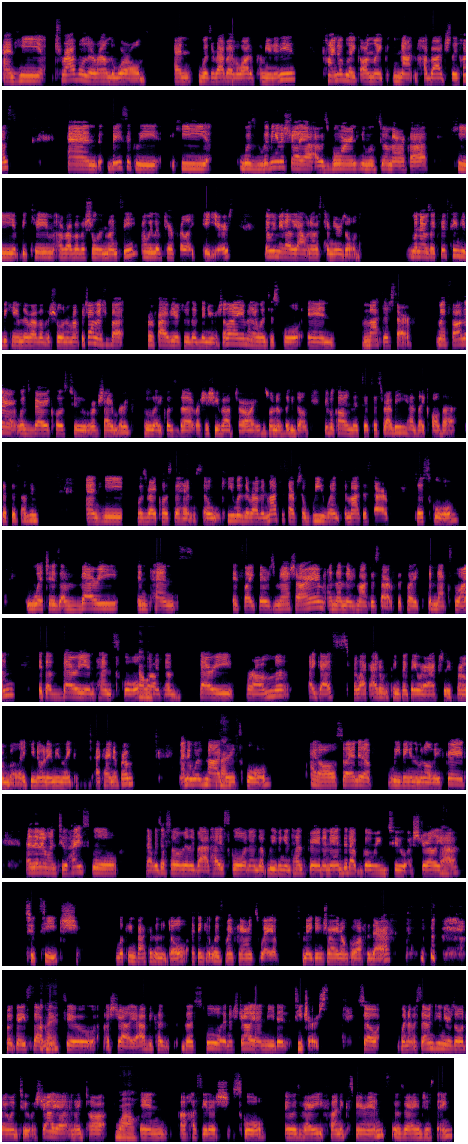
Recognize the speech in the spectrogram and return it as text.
And he traveled around the world and was a rabbi of a lot of communities, kind of like on like not Chabad Shlichus. And basically, he was living in Australia. I was born. He moved to America. He became a rabbi of a shul in Monsey, and we lived here for like eight years. Then we made Aliyah when I was 10 years old. When I was like 15, he became the rabbi of a shul in Ramat but for five years we lived in Yerushalayim and I went to school in Mattersdorf. My father was very close to Rav Scheinberg, who like was the Rosh Yeshiva of Torah. He was one of the Gedolim. People call him the Tzitzis Rebbe. He had like all the tzitzis on him. And he was very close to him. So he was a Rav in Mattersdorf. So we went to Mattersdorf to school, which is a very intense it's like there's Mea Shearim and then there's Mattersdorf. It's like the next one. It's a very intense school oh, wow. and it's a very frum, I guess, for lack. I don't think that they were actually frum, but like, you know what I mean? Like I kind of frum. And it was not okay. a great school at all. So I ended up leaving in the middle of eighth grade. And then I went to high school. That was also a really bad high school and ended up leaving in 10th grade. And I ended up going to Australia wow. to teach looking back as an adult, I think it was my parents' way of making sure I don't go off the derech. But they sent okay. me to Australia because the school in Australia needed teachers. So when I was 17 years old, I went to Australia and I taught wow. in a Hasidic school. It was a very fun experience. It was very interesting.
